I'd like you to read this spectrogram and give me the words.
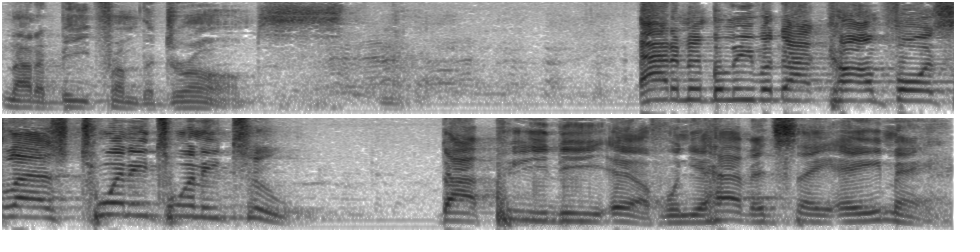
Not a beat from the drums adamandbeliever.com forward slash 2022 dot pdf. When you have it, say amen.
